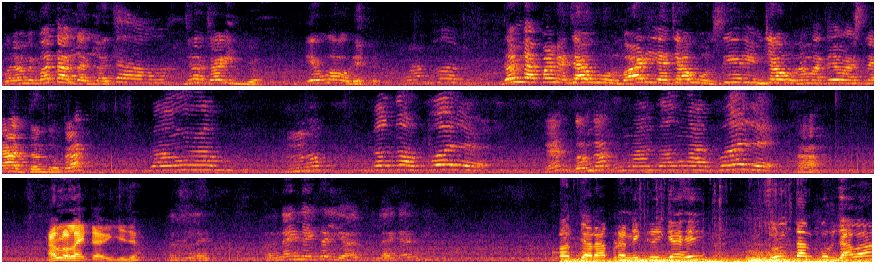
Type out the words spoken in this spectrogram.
પણ અમે બતાવતા જ નથી. જો ચડી ગયો. એવું આવડે. ગંગા પાણે જાવું વાડીએ જવું શેરી ને અમારા જાવું ને દેવાસને આ જ ધંધો કા? હાલો લાઈટ આવી ગઈ છે લાઈટ. હવે નહીં નહીં કરી લાઈટ આવી ગઈ. અત્યારે આપણે નીકળી ગયા છીએ સુલતાનપુર જવા.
